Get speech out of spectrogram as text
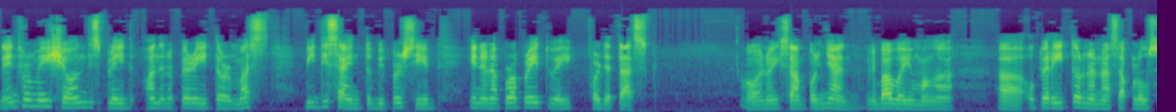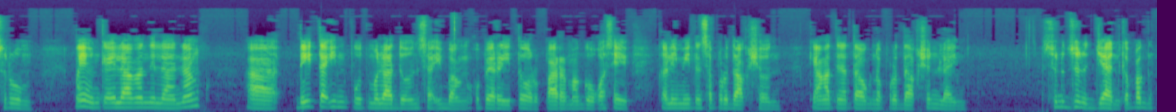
The information displayed on an operator must be designed to be perceived in an appropriate way for the task. O, ano example niyan? Halimbawa, yung mga uh, operator na nasa close room. Ngayon, kailangan nila ng uh, data input mula doon sa ibang operator para mag-go kasi kalimitan sa production kaya nga tinatawag na production line. Sunod-sunod yan. Kapag,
